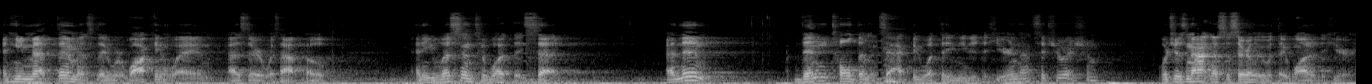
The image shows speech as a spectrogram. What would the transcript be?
and He met them as they were walking away and as they were without hope, and He listened to what they said, and then then he told them exactly what they needed to hear in that situation, which is not necessarily what they wanted to hear.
